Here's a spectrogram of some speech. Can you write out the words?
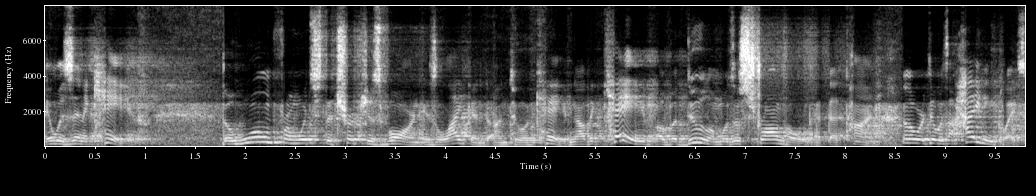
It was in a cave. The womb from which the church is born is likened unto a cave. Now, the cave of Adullam was a stronghold at that time. In other words, it was a hiding place,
